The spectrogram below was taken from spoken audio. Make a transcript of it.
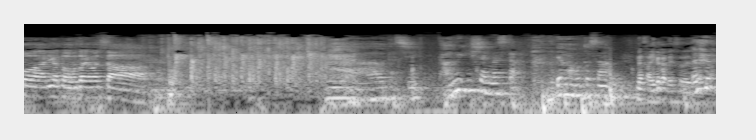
もありがとうございました。私感激しちゃいました。山本さん。皆さんいかがでしたでしょうか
